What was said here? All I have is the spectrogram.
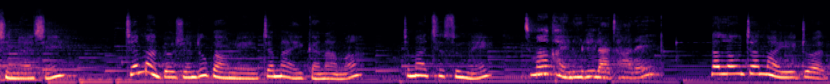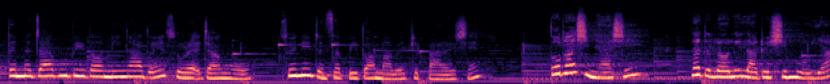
ရှင်များရှင်ကျမ်းမာပျော်ရွှင်လူပေါင်းတွင်ကျမ်းမာရေးကဏ္ဍမှာကျမချစ်စုနဲ့ကျမခိုင်လို့လေ့လာထားတယ်နှလုံးကျမ်းမာရေးအတွက်သင်မကြားဘူးသေးသောနည်းငါးတွေဆိုတဲ့အကြောင်းကိုဆွေးနွေးတင်ဆက်ပေးသွားမှာပဲဖြစ်ပါရဲ့ရှင်သောတာရှင်များရှင်လက်တလောလေးလာတွေ့ရှိမှုအရာ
